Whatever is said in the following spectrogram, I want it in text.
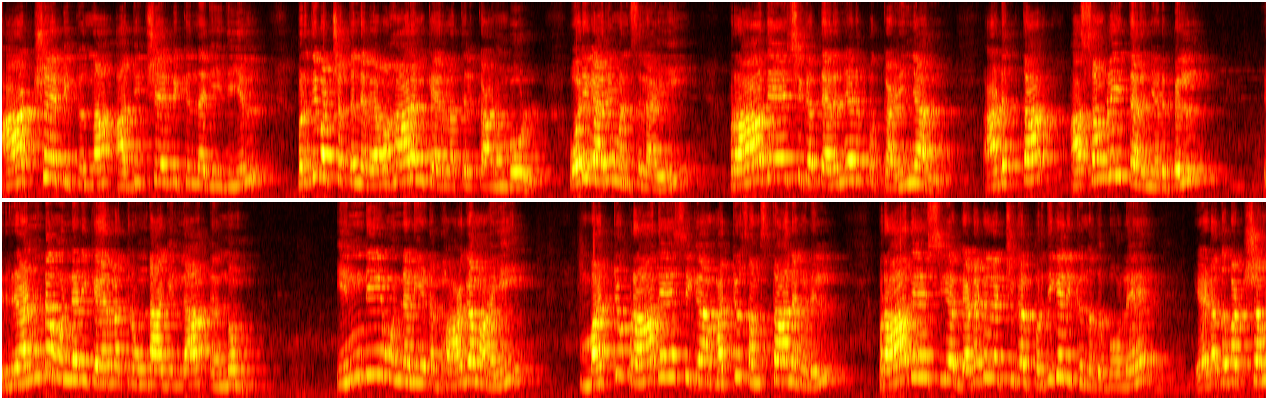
ആക്ഷേപിക്കുന്ന അധിക്ഷേപിക്കുന്ന രീതിയിൽ പ്രതിപക്ഷത്തിന്റെ വ്യവഹാരം കേരളത്തിൽ കാണുമ്പോൾ ഒരു കാര്യം മനസ്സിലായി. പ്രാദേശിക തെരഞ്ഞെടുപ്പ് കഴിഞ്ഞാൽ അടുത്ത അസംബ്ലി തെരഞ്ഞെടുപ്പിൽ രണ്ട് മുന്നണി കേരളത്തിൽ ഉണ്ടാകില്ല എന്നും ഇന്ത്യ മുന്നണിയുടെ ഭാഗമായി മറ്റു പ്രാദേശിക മറ്റു സംസ്ഥാനങ്ങളിൽ പ്രാദേശിക ഘടകകക്ഷികൾ പ്രതികരിക്കുന്നത് പോലെ ഇടതുപക്ഷം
